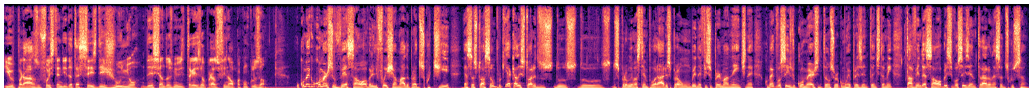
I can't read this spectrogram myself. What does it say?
E o prazo foi estendido até 6 de junho deste ano 2013, é o prazo final para conclusão. Como é que o comércio vê essa obra? Ele foi chamado para discutir essa situação, porque é aquela história dos, dos, dos, dos problemas temporários para um benefício permanente, né? Como é que vocês do comércio, então, o senhor como representante também, está vendo essa obra e se vocês entraram nessa discussão?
